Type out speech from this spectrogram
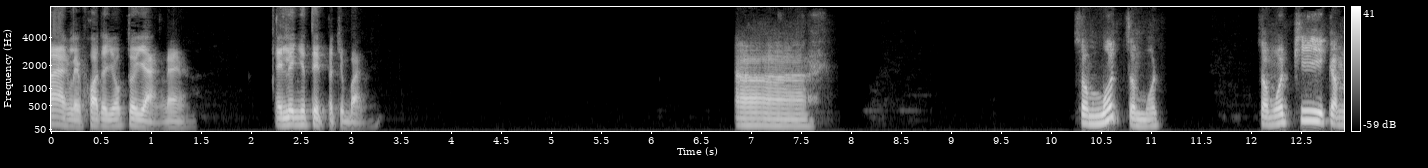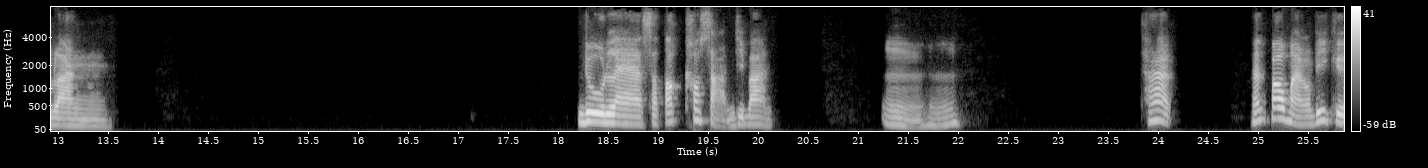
มากเลยพอจะยกตัวอย่างได้ไอ้เรื่องยึดติดปัจจุบันเอ่อ สมมุติสมมุติ สมมุติพี่กำลัง ดูแลสต็อกข้าวสารที่บ้าน อืมฮึถ้านั้นเป้าหมายของพี่คือ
